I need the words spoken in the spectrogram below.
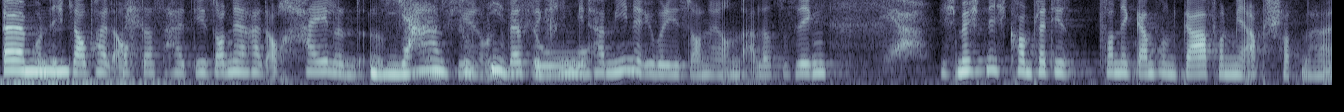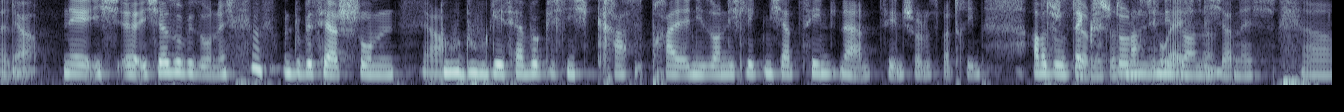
Ähm, Und ich glaube halt auch, dass halt die Sonne halt auch heilend ist. Ja, vielen. Und wir sowieso. kriegen Vitamine über die Sonne und alles. Deswegen, ja. ich möchte nicht komplett die Sonne ganz und gar von mir abschotten halt. Ja, nee, ich, äh, ich ja sowieso nicht. Und du bist ja schon, Ja. du, du gehst ja wirklich nicht krass prall in die Sonne. Ich leg mich ja zehn, na, zehn Stunden ist übertrieben, aber so Stimmt, sechs Stunden in die Sonne. ich ja nicht. Ja.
